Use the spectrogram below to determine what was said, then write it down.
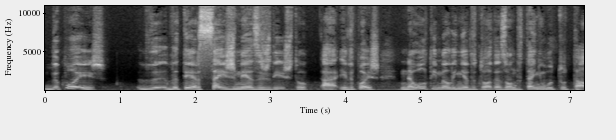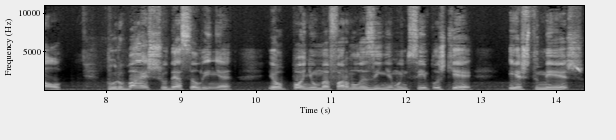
Depois de, de, ter seis meses disto, ah, e depois, na última linha de todas, onde tenho o total, por baixo dessa linha, eu ponho uma formulazinha muito simples que é este mês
